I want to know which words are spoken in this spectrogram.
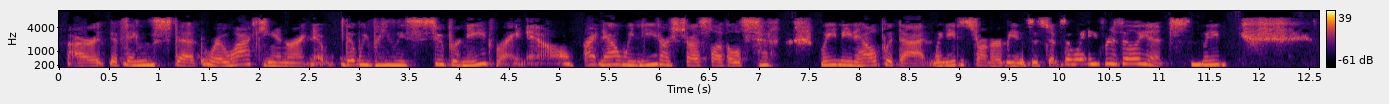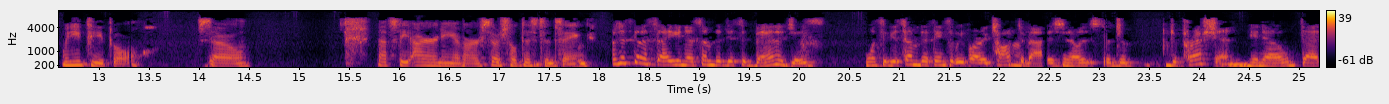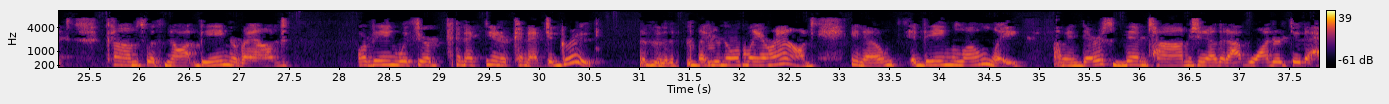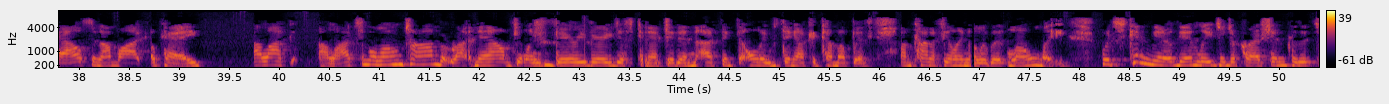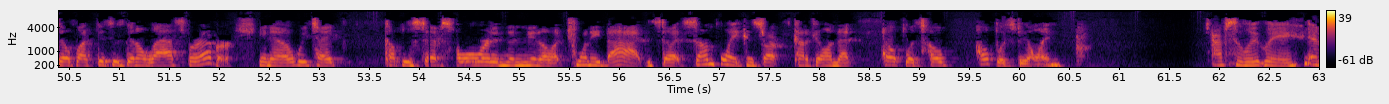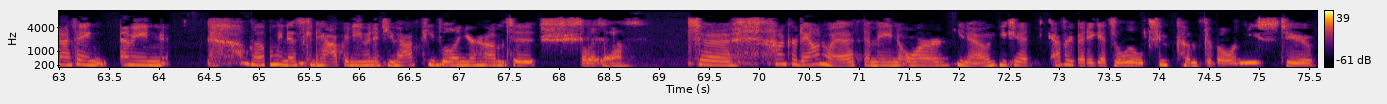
are the things that we're lacking in right now that we really super need right now. Right now we need our stress levels. we need help with that. We need a stronger immune system and we need resilience. We need, we need people. So that's the irony of our social distancing. I was just going to say, you know, some of the disadvantages once again, some of the things that we've already talked mm-hmm. about is, you know, it's the de- depression, you know, that comes with not being around or being with your connect, you know, connected group mm-hmm. that you're normally around, you know, being lonely. I mean, there's been times, you know, that I've wandered through the house and I'm like, okay, I like, I like some alone time, but right now I'm feeling very, very disconnected. And I think the only thing I could come up with, I'm kind of feeling a little bit lonely, which can, you know, then lead to depression because it feels like this is going to last forever. You know, we take couple of steps forward and then, you know, like 20 back. And so at some point you can start kind of feeling that helpless, hope, hopeless feeling. Absolutely. And I think, I mean, loneliness can happen even if you have people in your home to, yeah. to hunker down with. I mean, or, you know, you get, everybody gets a little too comfortable and used to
